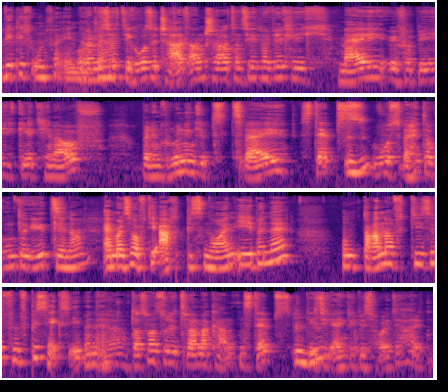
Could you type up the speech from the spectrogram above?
Wirklich unverändert. Und wenn man ja. sich die große Chart anschaut, dann sieht man wirklich, Mai, ÖVP geht hinauf. Bei den Grünen gibt es zwei Steps, mhm. wo es weiter runter geht. Genau. Einmal so auf die 8 bis 9 Ebene und dann auf diese 5 bis 6 Ebene. Ja, das waren so die zwei markanten Steps, mhm. die sich eigentlich bis heute halten.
